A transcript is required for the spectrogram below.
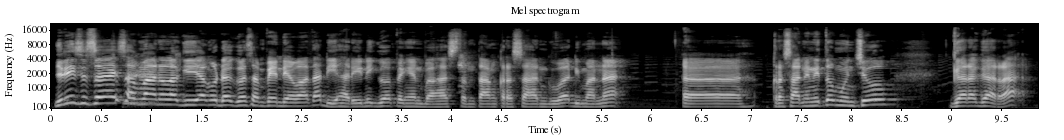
Jadi sesuai sama analogi yang udah gue sampein di awal tadi, hari ini gue pengen bahas tentang keresahan gue di mana eh keresahan ini tuh muncul gara-gara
